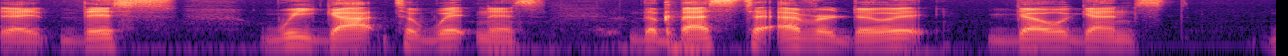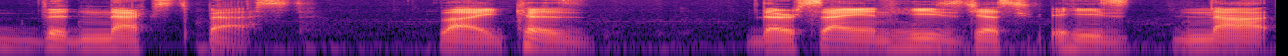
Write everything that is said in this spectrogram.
uh, this we got to witness the best to ever do it go against the next best, like because they're saying he's just he's not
